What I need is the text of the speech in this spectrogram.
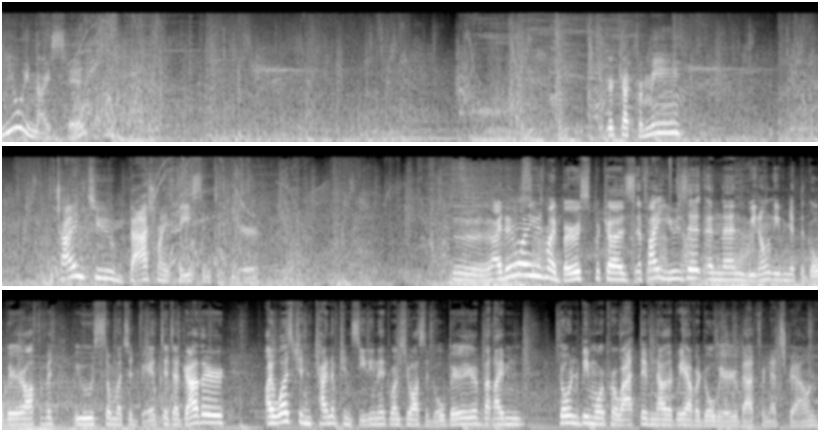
Really nice hit. Good cut for me. I'm trying to bash my face into here. Ugh, I didn't want to use my burst because if I use it and then we don't even get the goal barrier off of it, we lose so much advantage. I'd rather... I was kind of conceding it once we lost the goal barrier, but I'm going to be more proactive now that we have our goal barrier back for next round.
